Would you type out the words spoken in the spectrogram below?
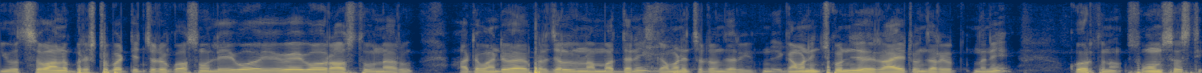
ఈ ఉత్సవాలను భ్రష్టు పట్టించడం కోసం లేవో ఏవేవో రాస్తూ ఉన్నారు. అటువంటి ప్రజలను నమ్మొద్దని గమనించడం జరుగుతుంది గమనించుకొని రాయటం జరుగుతుందని కోరుతున్నాం. సోమ్ స్వస్తి.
